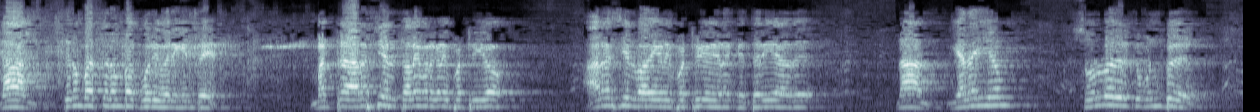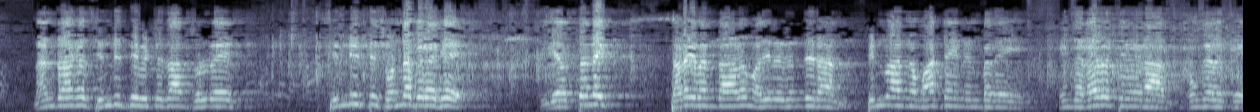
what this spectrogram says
நான் திரும்ப திரும்ப கூறி வருகின்றேன். மற்ற அரசியல் தலைவர்களை பற்றியோ அரசியல்வாதிகளை பற்றியோ எனக்கு தெரியாது. நான் எதையும் சொல்வதற்கு முன்பு நன்றாக சிந்தித்து விட்டுதான் சொல்வேன். சிந்தித்து சொன்ன பிறகு எத்தனை தடை வந்தாலும் அதிலிருந்து நான் பின்வாங்க மாட்டேன் என்பதை இந்த நேரத்திலே நான் உங்களுக்கு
